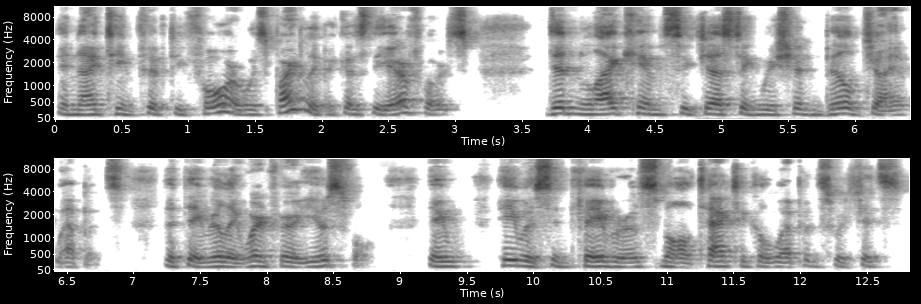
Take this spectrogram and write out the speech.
in 1954 was partly because the Air Force didn't like him suggesting we shouldn't build giant weapons that they really weren't very useful. They he was in favor of small tactical weapons, which it's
